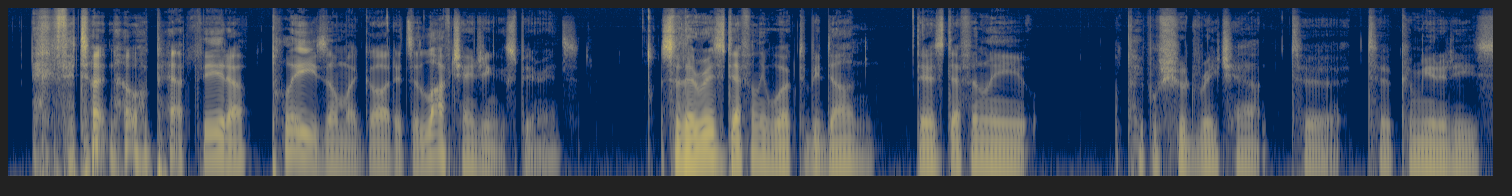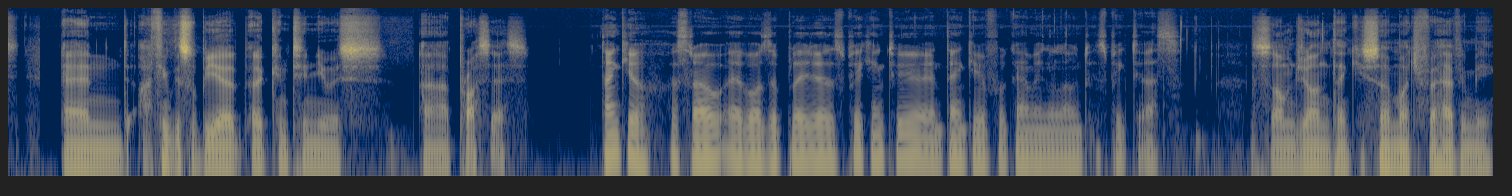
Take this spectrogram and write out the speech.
if they don't know about theatre, please, oh my God, it's a life changing experience. So there is definitely work to be done. There's definitely people should reach out to to communities, and I think this will be a, a continuous uh, process. Thank you, Khusrau. It was a pleasure speaking to you, and thank you for coming along to speak to us. Som John, thank you so much for having me.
